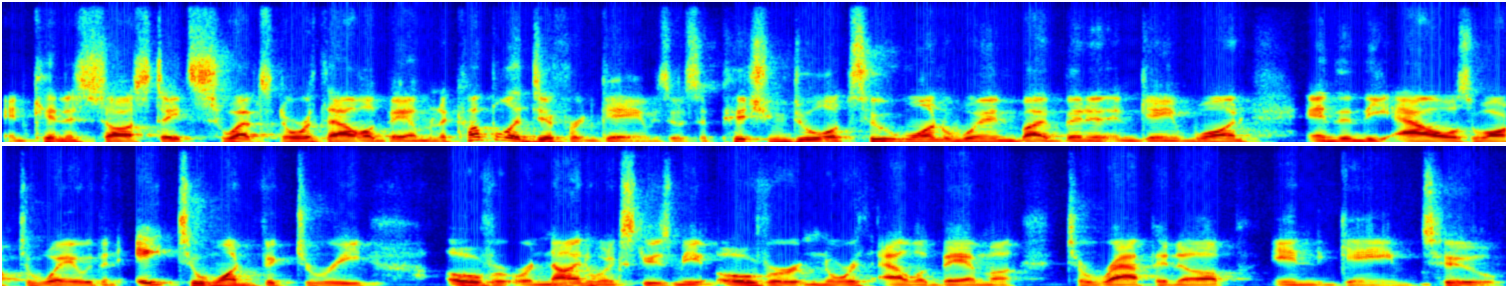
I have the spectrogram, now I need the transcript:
and Kennesaw State swept North Alabama in a couple of different games. It was a pitching duel, a 2 1 win by Bennett in game one, and then the Owls walked away with an 8 to 1 victory over, or 9 1, excuse me, over North Alabama to wrap it up in game two.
